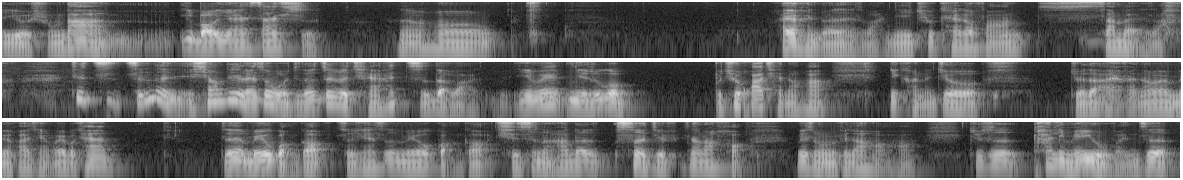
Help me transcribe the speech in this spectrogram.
有熊大一包烟三十。然后还有很多人是吧？你去开个房三百是吧？就真真的你，相对来说，我觉得这个钱还值得吧。因为你如果不去花钱的话，你可能就觉得哎，反正我也没花钱，我也不看。真的没有广告，首先是没有广告，其次呢，它的设计非常的好。为什么非常好哈？就是它里面有文字、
